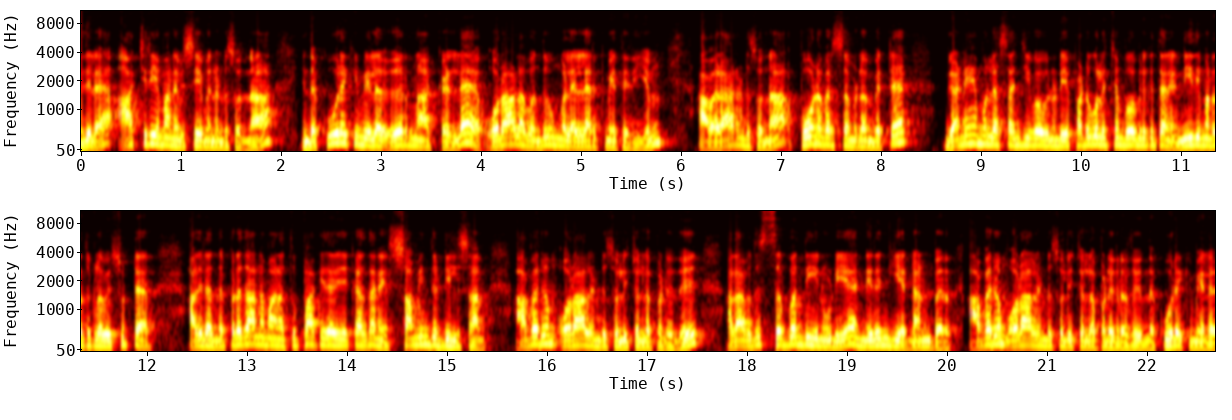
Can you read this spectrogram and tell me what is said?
இதில் ஆச்சரியமான விஷயம் என்னென்று சொன்னால் இந்த கூரைக்கு மேலே ஏறினாக்களில் ஒரு ஆளை வந்து உங்கள் எல்லாருக்குமே தெரியும். அவர் யாருன்னு சொன்னால் போன வருஷம் இடம்பெற்ற கணேமுல்ல சஞ்சீவாவினுடைய படுகொலை சம்பவம் இருக்குதானே நீதிமன்றத்துக்குள்ள போய் சுட்டார். அதில் அந்த பிரதானமான துப்பாக்கிதாரி இருக்கார் தானே? சமிந்து டில்சான். அவரும் ஒரு ஆள் என்று சொல்லி சொல்லப்படுது. அதாவது செவ்வந்தியினுடைய நெருங்கிய நண்பர். அவரும் ஒரு ஆள் என்று சொல்லி சொல்லப்படுகிறது. இந்த கூரைக்கு மேலே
